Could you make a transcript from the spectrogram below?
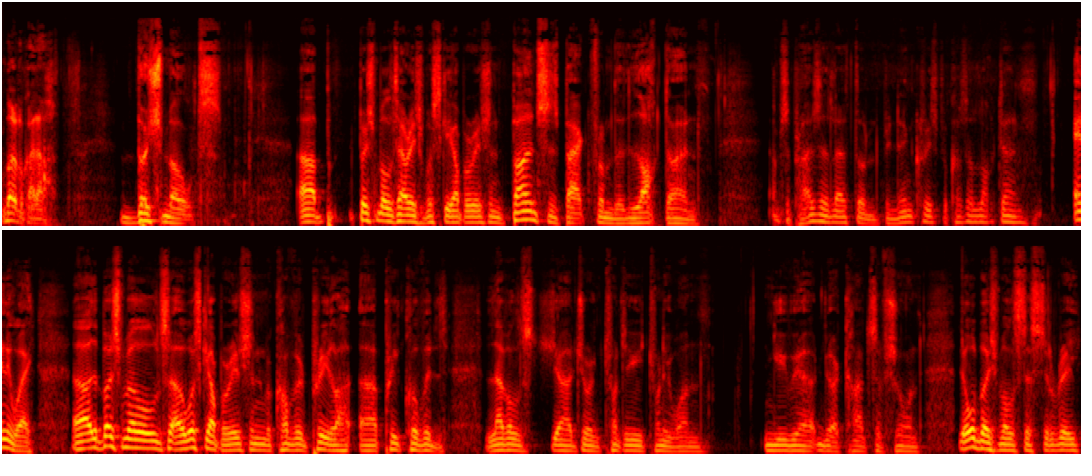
Well, we've got a Bushmills. Uh, Bushmills Irish whiskey operation bounces back from the lockdown. I'm surprised that I thought it had been increased because of lockdown. Anyway, uh, the Bushmills uh, whiskey operation recovered pre uh, pre COVID levels uh, during 2021 new uh, new accounts have shown. The Old Bushmills distillery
